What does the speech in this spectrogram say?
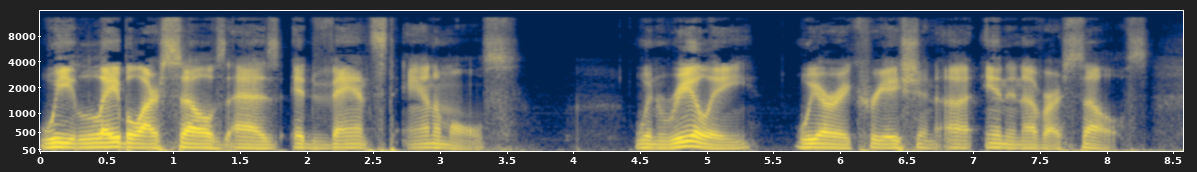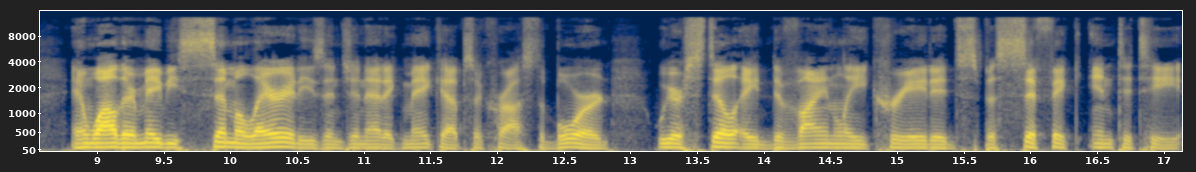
We label ourselves as advanced animals when really we are a creation uh, in and of ourselves. And while there may be similarities in genetic makeups across the board, we are still a divinely created specific entity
